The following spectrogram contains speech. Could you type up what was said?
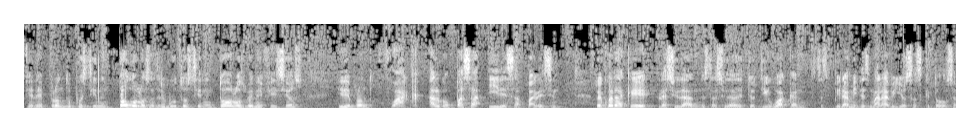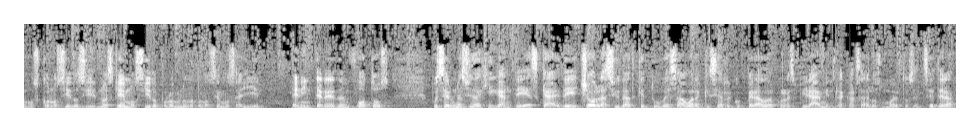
que de pronto pues tienen todos los atributos, tienen todos los beneficios y de pronto, ¡fuac! algo pasa y desaparecen. Recuerda que la ciudad, nuestra ciudad de Teotihuacán, estas pirámides maravillosas que todos hemos conocido, si no es que hemos ido, por lo menos lo conocemos ahí en, en internet en fotos, pues era una ciudad gigantesca. De hecho, la ciudad que tú ves ahora que se ha recuperado con las pirámides, la calzada de los muertos, etcétera,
